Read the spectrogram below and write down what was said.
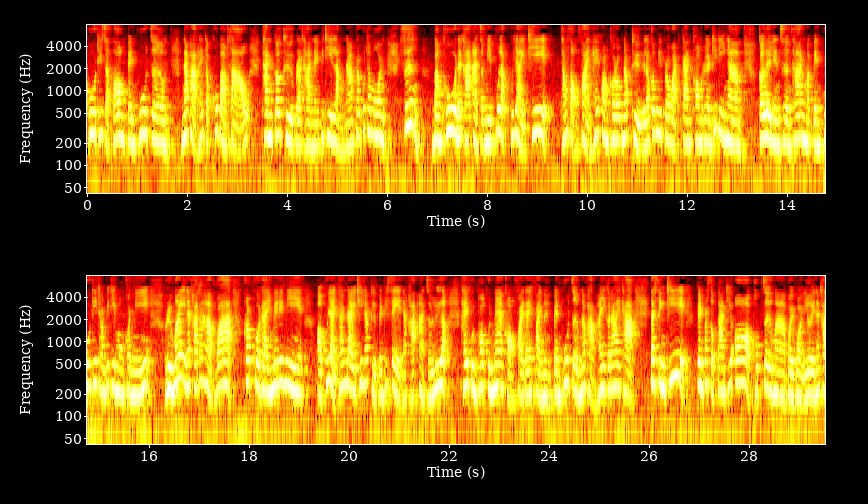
ผู้ที่จะต้องเป็นผู้เจิม หน้าผากให้กับคู่บ่าวสาว ท่านก็คือประธานในพิธีหลังน้ำพระพุทธมนต์ซึ่งบางคู่นะคะอาจจะมีผู้หลักผู้ใหญ่ที่ ทั้งสองฝ่ายให้ความเคารพนับถือ แล้วก็มีประวัติการครองเรือนที่ดีงาม ก็เลยเรียนเชิญท่านมาเป็นผู้ที่ทำพิธีมงคลนี้ หรือไม่นะคะถ้าหากว่าครอบครัวใดไม่ได้มีผู้ใหญ่ท่านใดที่นับถือเป็นพิเศษนะคะ อาจจะเลือกให้คุณพ่อคุณแม่ของฝ่ายใดฝ่ายหนึ่ง เป็นผู้เจิมหน้าผากให้ก็ได้ค่ะ แต่สิ่งที่เป็นประสบการณ์ที่อ้อพบเจอมาบ่อยๆเลยนะคะ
